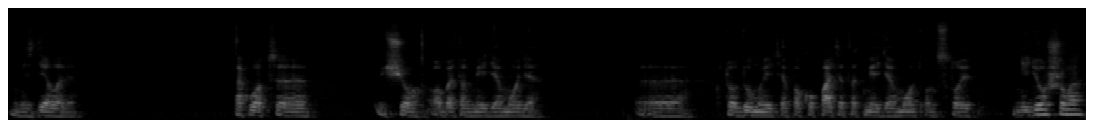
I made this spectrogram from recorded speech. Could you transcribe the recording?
не сделали. Так вот, э, еще об этом медиамоде. Э, кто думаете покупать этот медиамод, он стоит недешево.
